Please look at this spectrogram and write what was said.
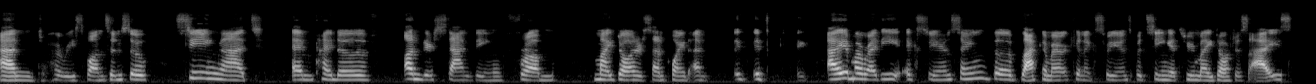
and her response. And so seeing that and kind of understanding from my daughter's standpoint, and it, it's I am already experiencing the Black American experience, but seeing it through my daughter's eyes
